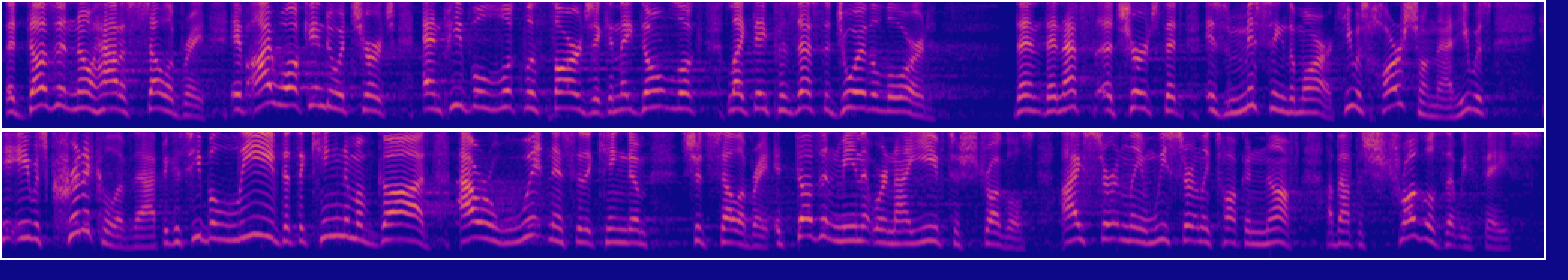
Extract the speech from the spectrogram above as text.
that doesn't know how to celebrate, if I walk into a church and people look lethargic and they don't look like they possess the joy of the Lord, then, then that's a church that is missing the mark. He was harsh on that. He was, he, he was critical of that because he believed that the kingdom of God, our witness to the kingdom, should celebrate. It doesn't mean that we're naive to struggles. I certainly, and we certainly talk enough about the struggles that we face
